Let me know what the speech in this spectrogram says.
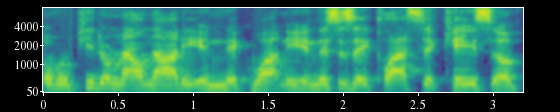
over Peter Malnati and Nick Watney. And this is a classic case of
